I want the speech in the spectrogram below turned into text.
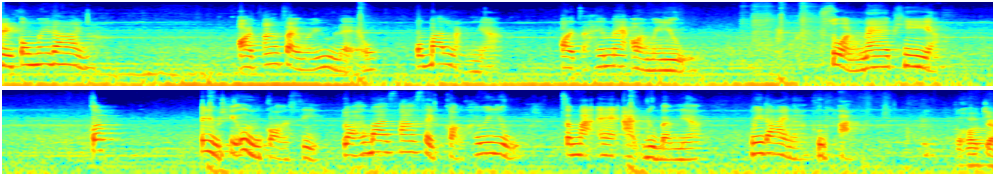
ไงก็ไม่ได้นะออยตั้งใจไว้อยู่แล้วว่าบ้านหลังเนี้ยออยจะให้แม่ออยมาอยู่ ส่วนแม่พี่อะก็ไปอยู่ที่อื่นก่อนสิรอให้บ้านสร้างเสร็จก่อนค่อยมาอยู่ จะมาแออัดอยู่แบบเนี้ย ไม่ได้นะอึดอัด ก็เข้าใจ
